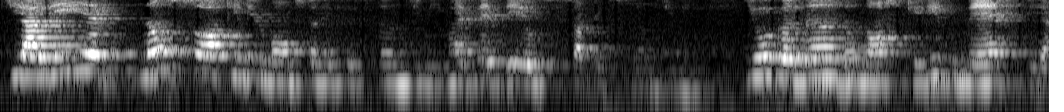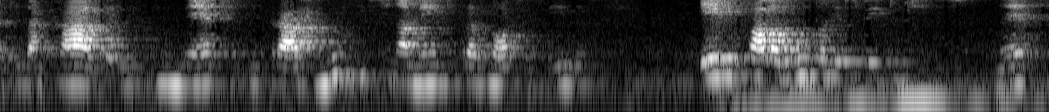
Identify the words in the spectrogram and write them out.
que ali é não só aquele irmão que está necessitando de mim, mas é Deus que está precisando de mim. Yogananda, o nosso querido mestre aqui da casa, um mestre que traz muito ensinamento para as nossas vidas, ele fala muito a respeito disso, né?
